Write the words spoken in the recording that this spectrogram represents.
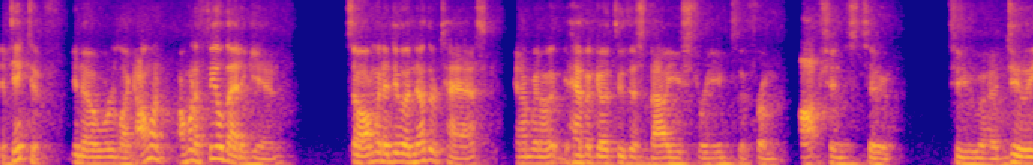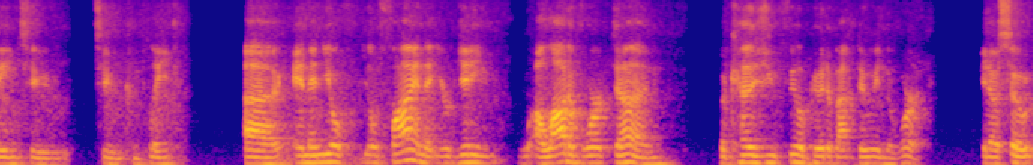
addictive. You know, we're like, I want, I want to feel that again. So I'm going to do another task, and I'm going to have it go through this value stream to from options to to uh, doing to to complete, uh, and then you'll you'll find that you're getting a lot of work done because you feel good about doing the work. You know, so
